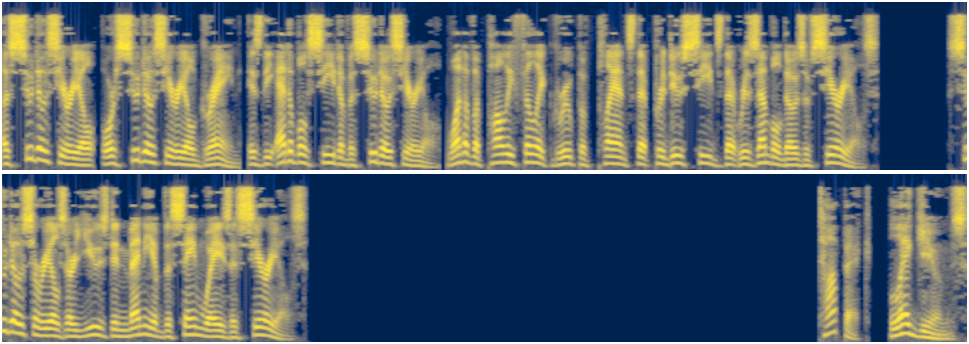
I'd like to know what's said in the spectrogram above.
A pseudocereal, or pseudocereal grain, is the edible seed of a pseudocereal, one of a polyphyletic group of plants that produce seeds that resemble those of cereals. Pseudocereals are used in many of the same ways as cereals. Legumes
